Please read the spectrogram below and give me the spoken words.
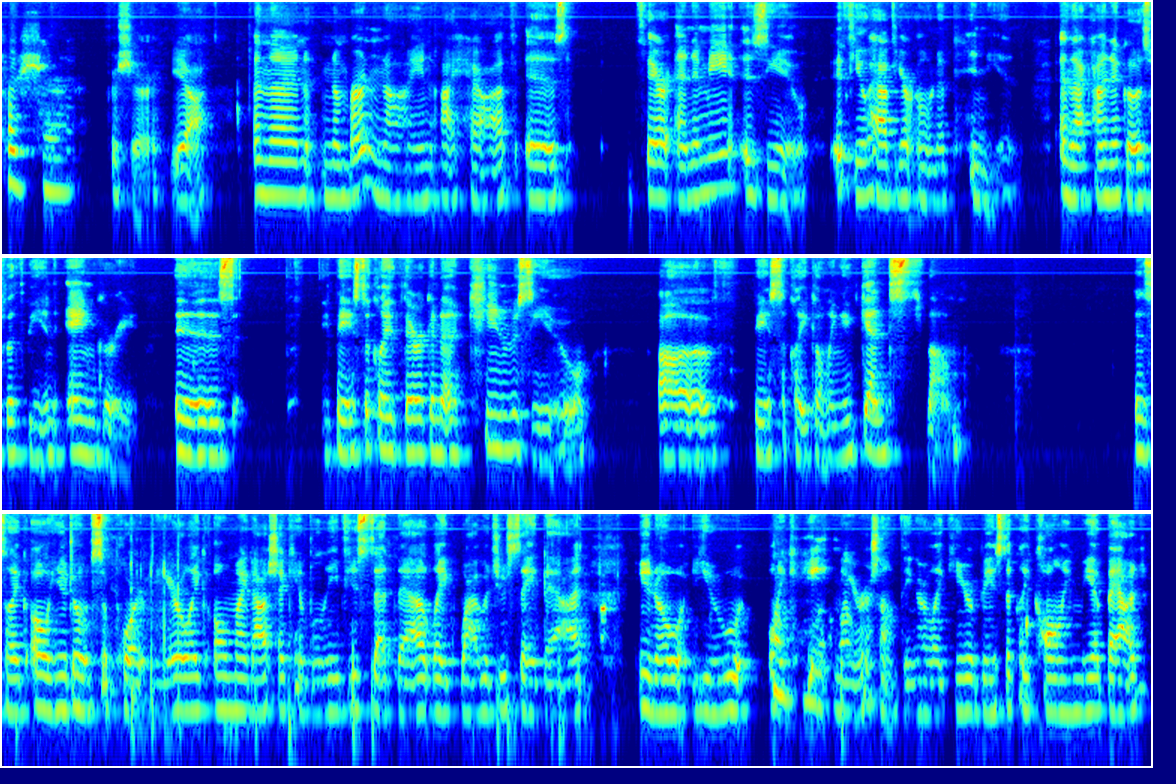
For sure. For sure. Yeah. And then number nine I have is their enemy is you if you have your own opinion. And that kind of goes with being angry, is basically they're going to accuse you of basically going against them is like, oh, you don't support me, or like, oh my gosh, I can't believe you said that. Like, why would you say that? You know, you like hate me or something, or like you're basically calling me a bad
